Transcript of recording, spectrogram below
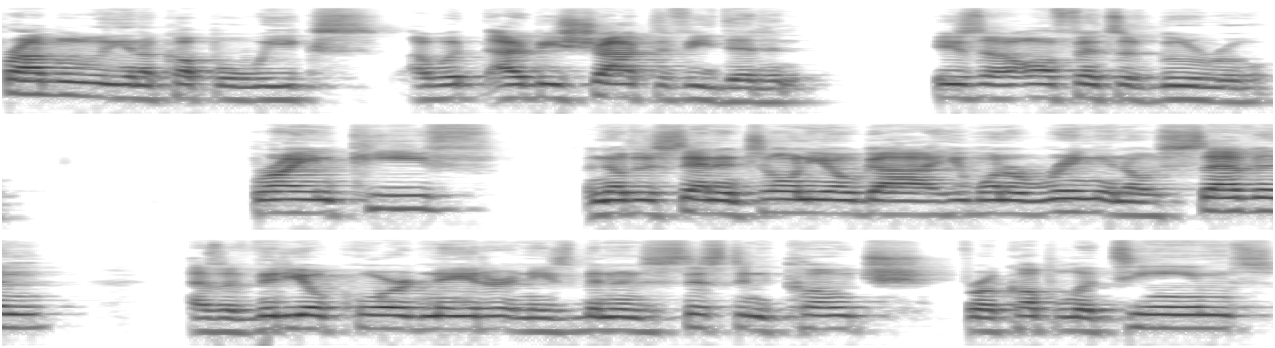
probably in a couple weeks. I would I'd be shocked if he didn't. He's an offensive guru. Brian Keefe, another San Antonio guy. He won a ring in 07 as a video coordinator, and he's been an assistant coach for a couple of teams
